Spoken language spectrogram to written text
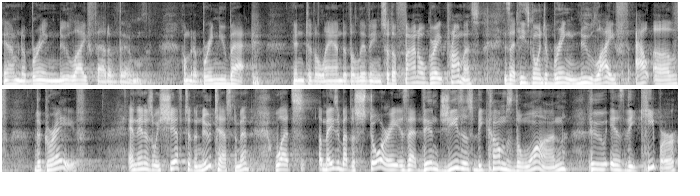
and I'm going to bring new life out of them. I'm going to bring you back into the land of the living. So, the final great promise is that He's going to bring new life out of the grave. And then, as we shift to the New Testament, what's amazing about the story is that then Jesus becomes the one who is the keeper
